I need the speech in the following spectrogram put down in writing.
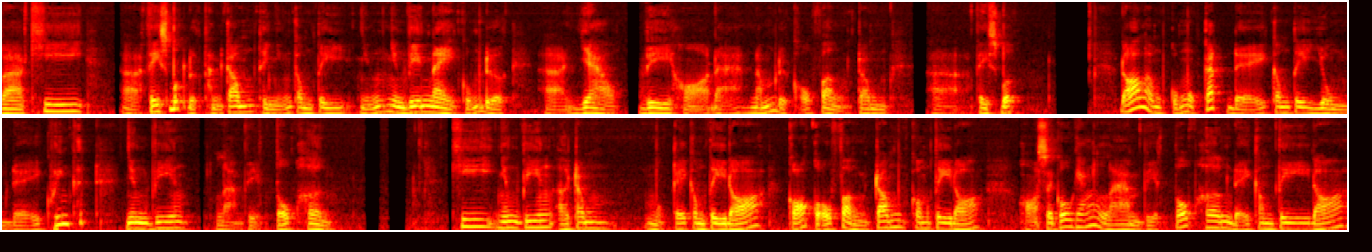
Và khi à, Facebook được thành công thì những công ty những nhân viên này cũng được à, giàu vì họ đã nắm được cổ phần trong à, Facebook. Đó là cũng một cách để công ty dùng để khuyến khích nhân viên làm việc tốt hơn khi nhân viên ở trong một cái công ty đó có cổ phần trong công ty đó họ sẽ cố gắng làm việc tốt hơn để công ty đó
